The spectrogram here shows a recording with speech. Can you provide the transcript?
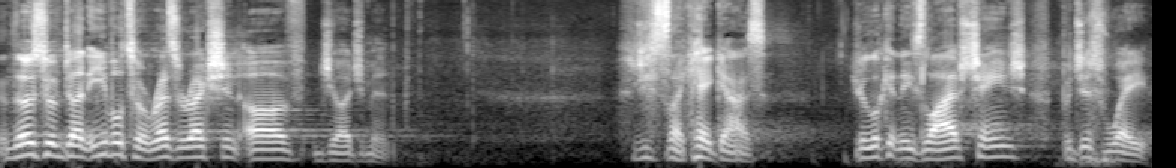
and those who have done evil to a resurrection of judgment. Jesus like, hey guys, you're looking at these lives change, but just wait.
